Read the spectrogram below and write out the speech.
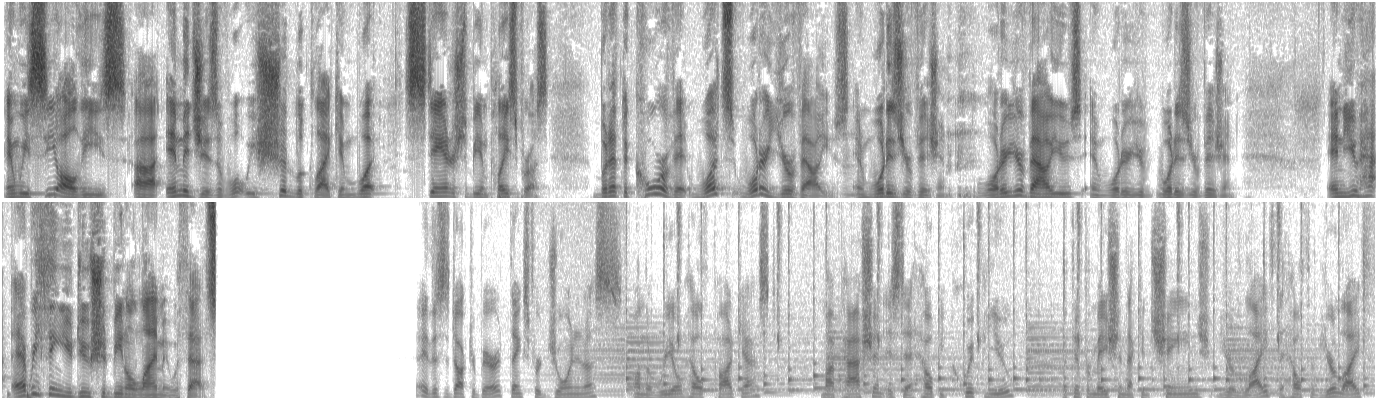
and we see all these uh, images of what we should look like and what standards should be in place for us. But at the core of it, what's what are your values and what is your vision? What are your values and what are your what is your vision? And you have everything you do should be in alignment with that. Hey, this is Dr. Barrett. Thanks for joining us on the Real Health Podcast. My passion is to help equip you with information that can change your life, the health of your life,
